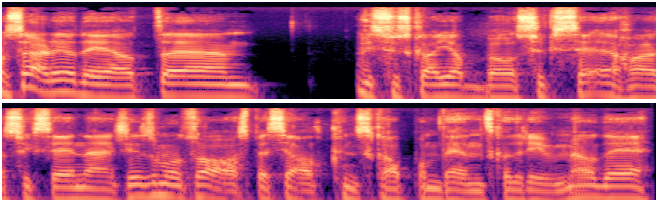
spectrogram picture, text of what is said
Og så er det jo det at hvis du skal jobbe og suksess, ha suksess i næringslivet, så må du ha spesialkunnskap om det en skal drive med. Og, det,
